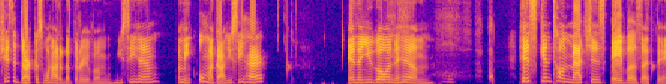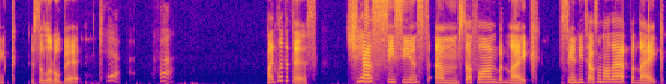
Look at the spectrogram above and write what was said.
She's the darkest one out of the three of them. You see him? I mean, oh my god, you see her? And then you go into him. His skin tone matches Ava's, I think. Just a little bit. Like, look at this. She has CC and um stuff on, but like skin details and all that, but like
